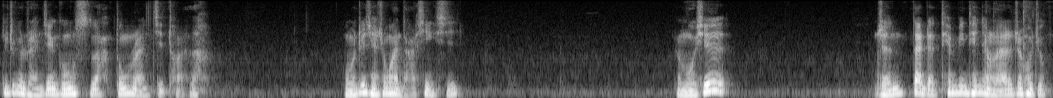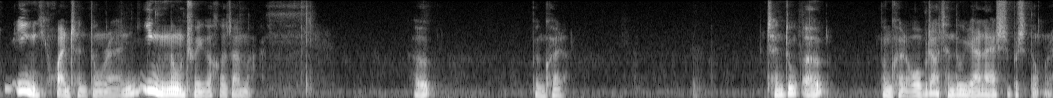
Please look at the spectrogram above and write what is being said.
就这个软件公司啊，东软集团啊。我们之前是万达信息，某些人带着天兵天将来了之后，就硬换成东软，硬弄出一个核酸码，哦，崩溃了。成都哦，崩溃了。我不知道成都原来是不是东软。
